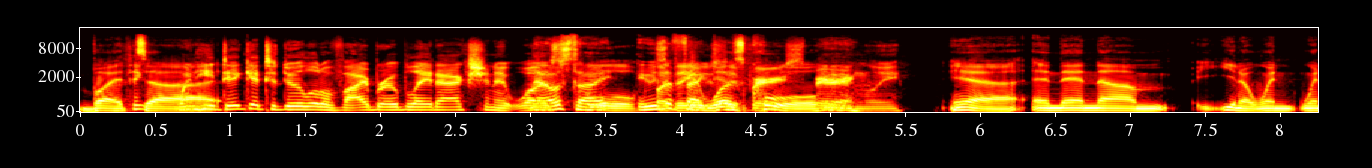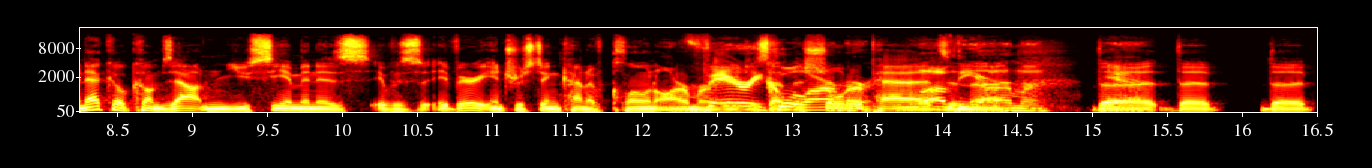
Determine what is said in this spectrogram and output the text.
but I think uh, when he did get to do a little vibroblade action, it was, was cool. He was but effective. used it very cool. sparingly. Yeah, and then um, you know when when Echo comes out and you see him in his, it was a very interesting kind of clone armor. Very cool the shoulder pads Love and the armor. the Yeah. the the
